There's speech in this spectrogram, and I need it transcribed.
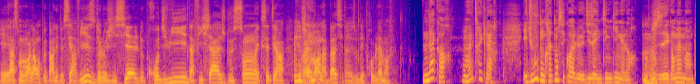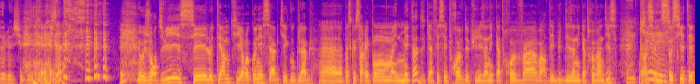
Et à ce moment-là, on peut parler de services, de logiciels, de produits, d'affichage, de sons, etc. Mais vraiment, la base, c'est de résoudre des problèmes en fait. D'accord. Ouais, très clair. Et du coup, concrètement, c'est quoi le design thinking alors mhm. C'est quand même un peu le sujet de l'épisode. Aujourd'hui, c'est le terme qui est reconnaissable, qui est googlable, euh, parce que ça répond à une méthode qui a fait ses preuves depuis les années 80, voire début des années 90, grâce à une société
